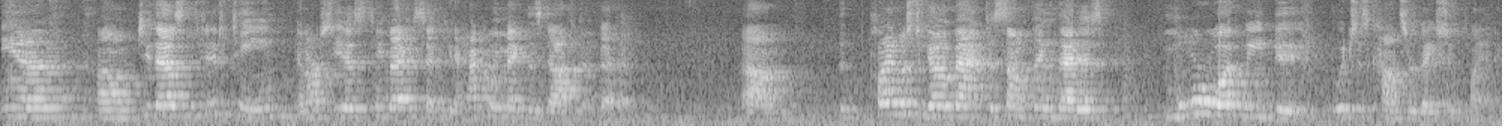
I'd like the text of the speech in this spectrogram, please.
in um, 2015, NRCS came back and said, you know, how can we make this document better? Um, the plan was to go back to something that is more what we do, which is conservation planning.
